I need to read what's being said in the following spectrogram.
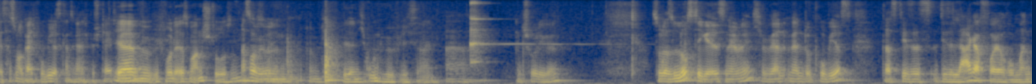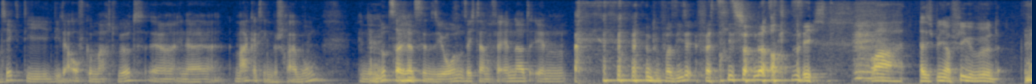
Das hast du noch gar nicht probiert, das kannst du gar nicht bestätigen. Ja, ich wollte erstmal anstoßen. Ach so, wir- ähm, ich will ja nicht unhöflich sein. Ah, entschuldige. So, das Lustige ist nämlich, während, während du probierst, dass dieses, diese Lagerfeuerromantik, die, die da aufgemacht wird äh, in der Marketingbeschreibung, in den Nutzerrezensionen sich dann verändert in. du verziehst, verziehst schon das Gesicht. Boah, also ich bin ja viel gewöhnt.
